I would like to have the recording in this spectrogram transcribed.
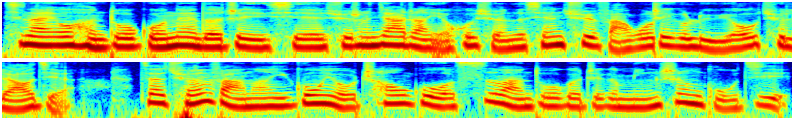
现在有很多国内的这些学生家长也会选择先去法国这个旅游去了解。在全法呢，一共有超过四万多个这个名胜古迹，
